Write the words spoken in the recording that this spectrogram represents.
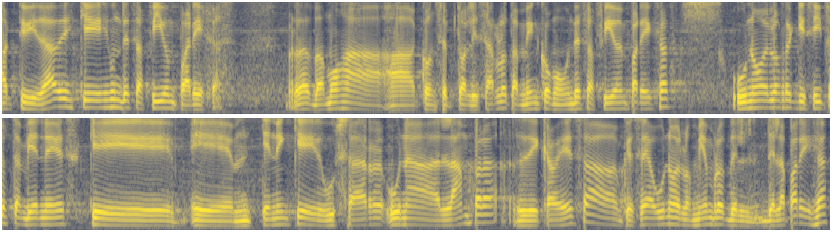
actividad es que es un desafío en parejas. Vamos a, conceptualizarlo también como un desafío en parejas. Uno de los requisitos también es que eh, tienen que usar una lámpara de cabeza, aunque sea uno de los miembros de la pareja,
